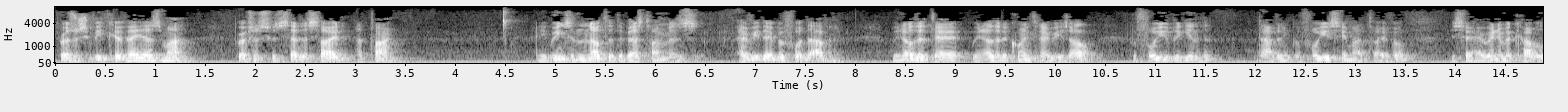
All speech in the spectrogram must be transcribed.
a person should be kavei azman, a person should set aside a time. And he brings in the note that the best time is every day before davening. We know that the, we know that according to the Arizal, before you begin davening, before you say Matoivu, you say Harini Mekabel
